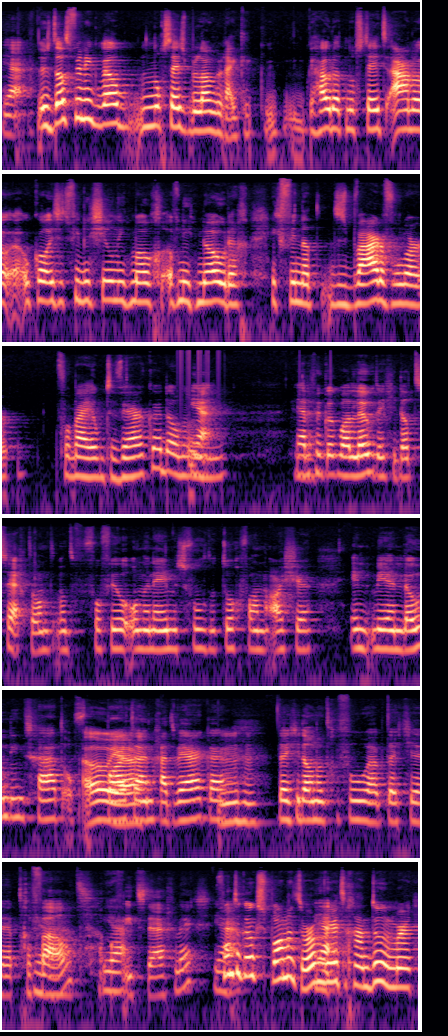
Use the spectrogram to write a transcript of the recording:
Ja, dus dat vind ik wel nog steeds belangrijk. Ik, ik hou dat nog steeds aan, ook al is het financieel niet mogelijk of niet nodig. Ik vind dat dus waardevoller voor mij om te werken dan om... Ja. Ja, dat vind ik ook wel leuk dat je dat zegt. Want, want voor veel ondernemers voelt het toch van als je in, weer in loondienst gaat of Oh, ja. parttime gaat werken, Mhm. dat je dan het gevoel hebt dat je hebt gefaald Ja. of iets dergelijks. Ja. Vond ik ook spannend hoor, om weer te gaan doen. Maar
